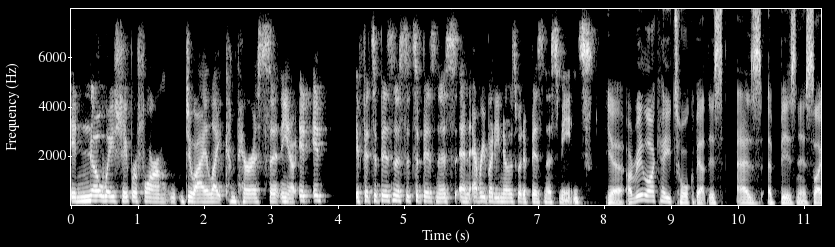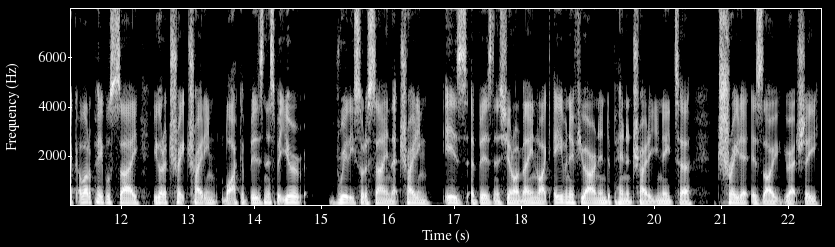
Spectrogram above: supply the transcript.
in no way, shape, or form do I like comparison. You know, it it if it's a business, it's a business, and everybody knows what a business means. Yeah, I really like how you talk about this as a business. Like a lot of people say, you got to treat trading like a business, but you're really sort of saying that trading is a business. You know what I mean? Like even if you are an independent trader, you need to treat it as though you're actually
